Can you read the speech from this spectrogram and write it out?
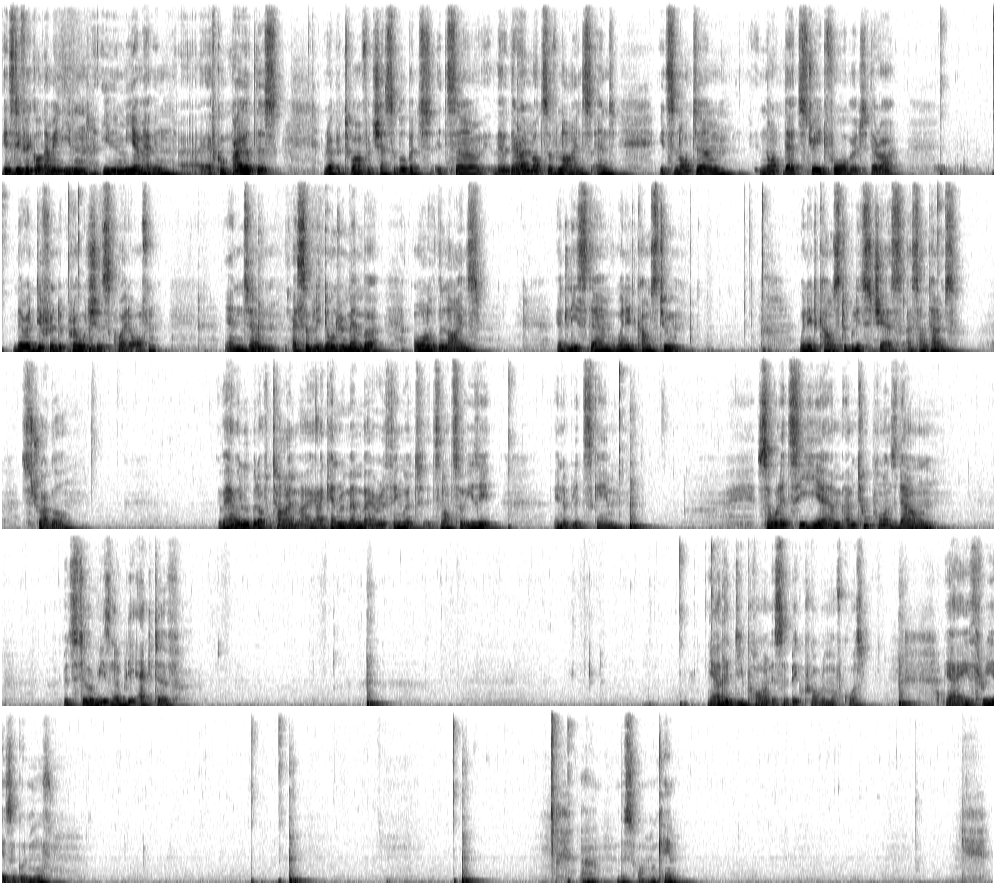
It's difficult. I mean, even even me, I'm having, I've compiled this repertoire for Chessable, but it's uh, there. There are lots of lines, and it's not um, not that straightforward. There are there are different approaches quite often, and um, I simply don't remember all of the lines. At least um, when it comes to when it comes to blitz chess, I sometimes struggle. If I have a little bit of time, I, I can remember everything, but it's not so easy in a blitz game. So let's see here. I'm, I'm two pawns down, but still reasonably active. Yeah, the d pawn is a big problem, of course. Yeah, a3 is a good move. Ah, this one, okay.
